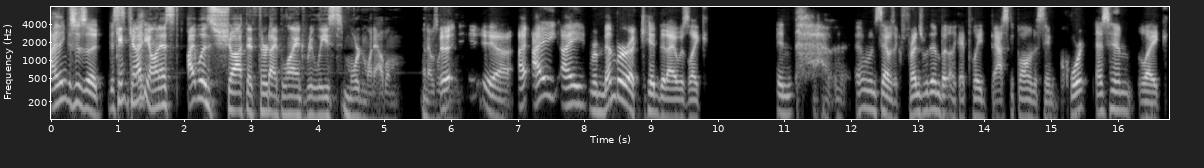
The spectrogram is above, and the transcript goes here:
I think this is a this. Can, can I be honest? I was shocked that Third Eye Blind released more than one album when I was Uh, yeah, I, I I remember a kid that I was like and I wouldn't say I was like friends with him, but like I played basketball on the same court as him, like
